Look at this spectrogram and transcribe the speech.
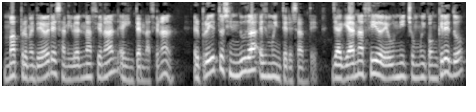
más prometedores a nivel nacional e internacional. El proyecto sin duda es muy interesante, ya que ha nacido de un nicho muy concreto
